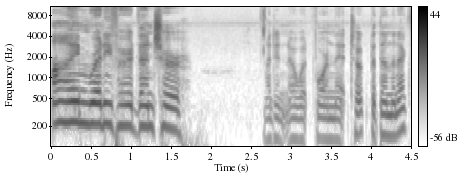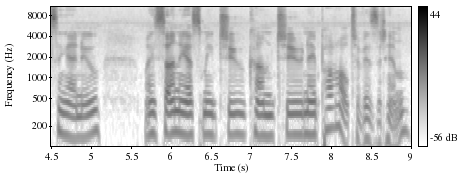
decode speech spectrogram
I'm ready for adventure. I didn't know what form that took, but then the next thing I knew, my son asked me to come to Nepal to visit him.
